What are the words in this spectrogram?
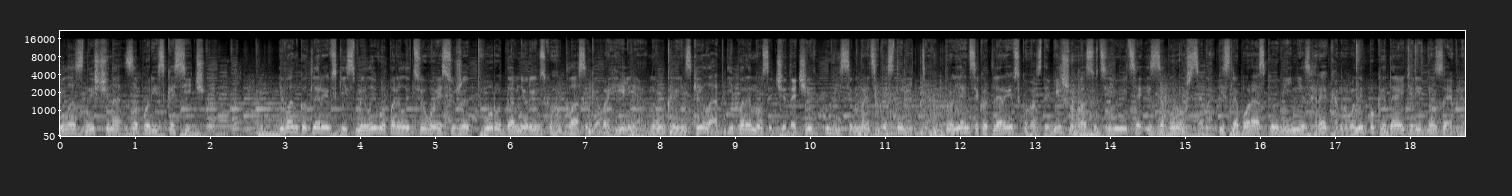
була знищена Запорізька Січ. Іван Котляревський сміливо перелицьовує сюжет твору давньоримського класика Вергілія на український лад і переносить читачів у 18 століття. Троянці Котляревського здебільшого асоціюються із запорожцями. Після поразки у війні з греками вони покидають рідну землю,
